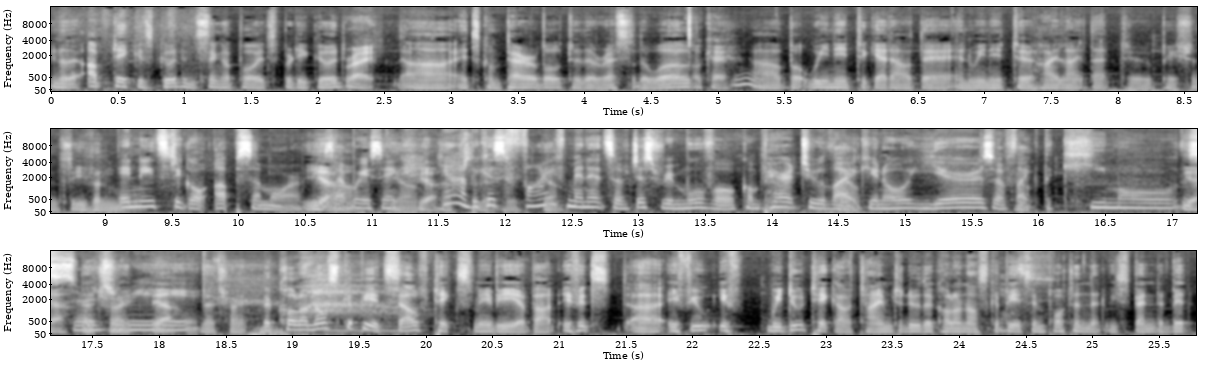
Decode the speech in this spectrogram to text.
you know. The uptake is good in Singapore; it's pretty good. Right. Uh, it's comparable to the rest of the world. Okay. Uh, but we need to get out there and we need to highlight that to patients even more. It needs to go up some more. Yeah, Is that what you're saying? yeah, Yeah, because absolutely, five yeah. minutes of just removal compared to like, you know, years of like the chemo, the Yeah, that's right, surgery. yeah. That's right. The colonoscopy itself takes maybe about if it's uh, if you if we do take our time to do the colonoscopy, Yes. it's important that we spend a bit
